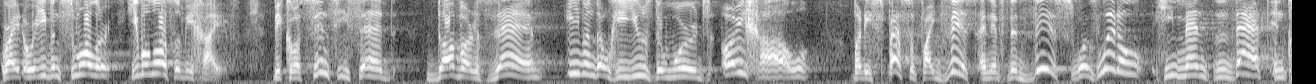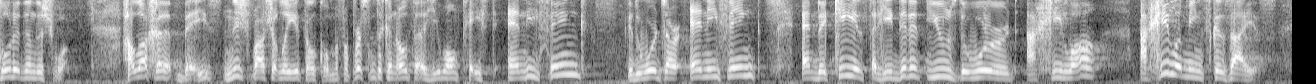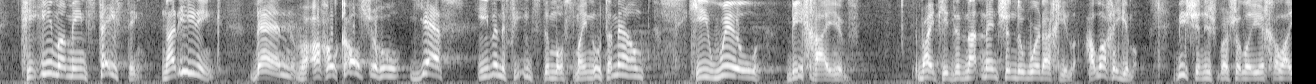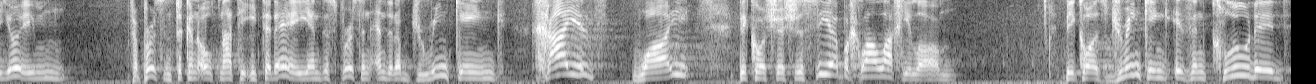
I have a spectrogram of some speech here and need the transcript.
right, or even smaller, he will also be chayiv. Because since he said davar zeh, even though he used the words oichal, but he specified this, and if the this was little, he meant that included in the shua. Halacha base, nishba If a person took an oath that he won't taste anything, the words are anything, and the key is that he didn't use the word achila. Achila means kazayas. Ti'ima means tasting, not eating. Then, yes, even if he eats the most minute amount, he will be chayiv. Right, he did not mention the word achila. If a person took an oath not to eat today, and this person ended up drinking chayiv, why? Because sheshasiya b'chlal achila. Because drinking is included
